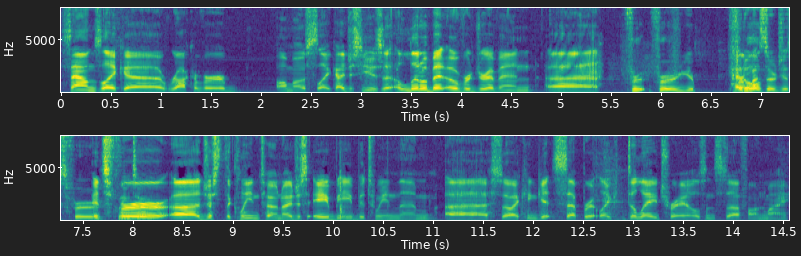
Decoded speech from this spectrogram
sounds like a Rockerverb almost. Like I just use it a little bit overdriven. Uh, For for your pedals my- or just for? It's for uh, just the clean tone. I just A B between them, uh, so I can get separate like delay trails and stuff on my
